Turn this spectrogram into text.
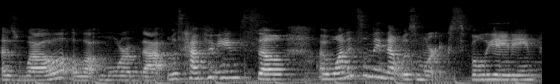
as well. A lot more of that was happening. So I wanted something that was more exfoliating.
